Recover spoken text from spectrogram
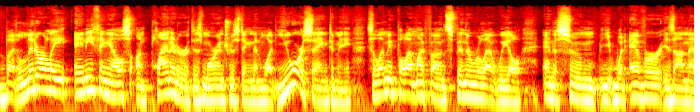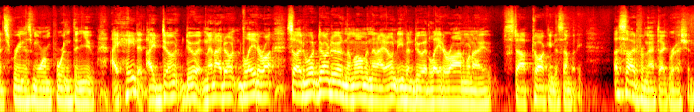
but literally anything else on planet Earth is more interesting than what you are saying to me. So let me pull out my phone, spin the roulette wheel, and assume whatever is on that screen is more important than you. I hate it. I don't do it. And then I don't later on. So I don't do it in the moment, and then I don't even do it later on when I stop talking to somebody. Aside from that digression,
